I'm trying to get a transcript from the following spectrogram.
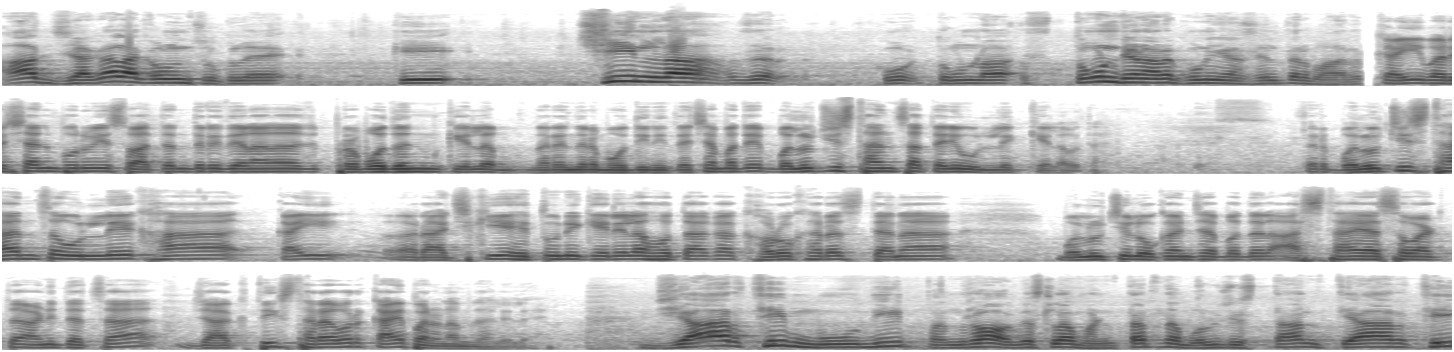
आज जगाला कळून चुकलं आहे की चीनला जर को तोंडा तोंड देणारं कोणी असेल तर भारत. काही वर्षांपूर्वी स्वातंत्र्य दिनाला प्रबोधन केलं नरेंद्र मोदींनी. त्याच्यामध्ये बलुचिस्तानचा त्यांनी उल्लेख केला होता. तर बलुचिस्तानचा उल्लेख हा काही राजकीय हेतूने केलेला होता का? खरोखरच त्यांना बलुची लोकांच्याबद्दल आस्था आहे असं वाटतं आणि त्याचा जागतिक स्तरावर काय परिणाम झालेला आहे? ज्या अर्थी मोदी पंधरा ऑगस्टला म्हणतात ना बलुचिस्तान त्या अर्थी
